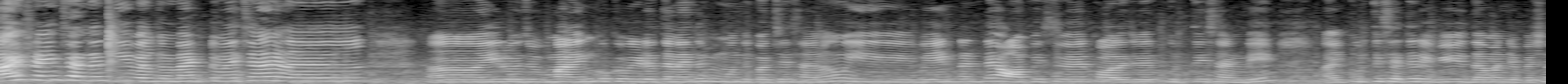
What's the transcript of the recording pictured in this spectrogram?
హాయ్ ఫ్రెండ్స్ అందరికీ welcome back to my channel ఈరోజు మా ఇంకొక వీడియోతోనైతే మీ ముందుకు వచ్చేసాను. ఇవి ఏంటంటే office wear college wear kurtis అండి. ఈ కుర్తీస్ అయితే రివ్యూ ఇద్దామని చెప్పేసి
